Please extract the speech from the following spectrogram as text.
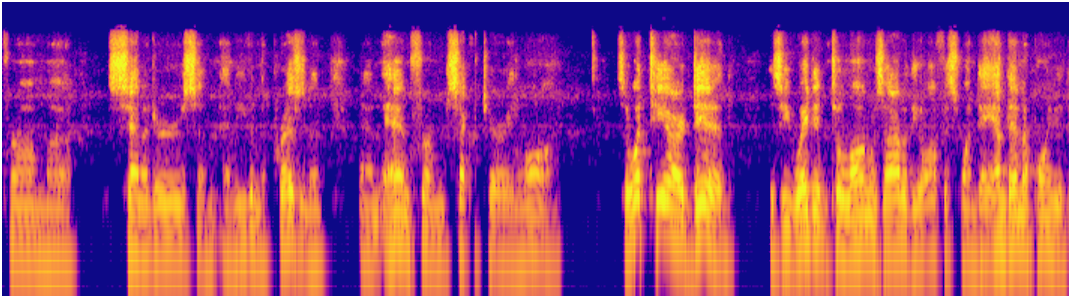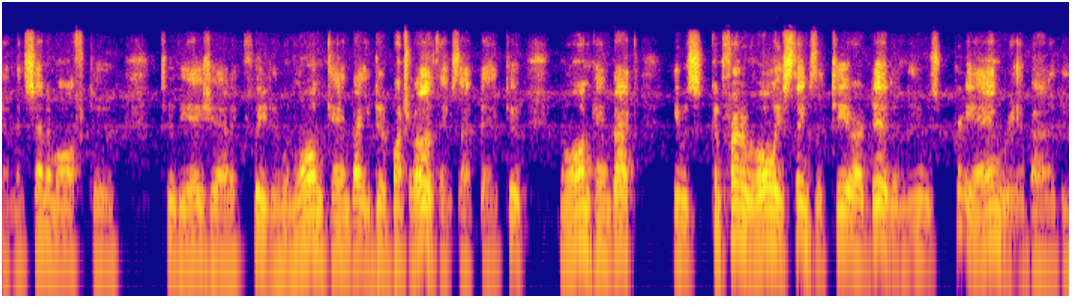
from uh, senators and, and even the president and, and from Secretary Long. So what TR did is he waited until Long was out of the office one day and then appointed him and sent him off to, to the Asiatic fleet. And when Long came back, he did a bunch of other things that day too. When Long came back, he was confronted with all these things that TR did, and he was pretty angry about it. He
